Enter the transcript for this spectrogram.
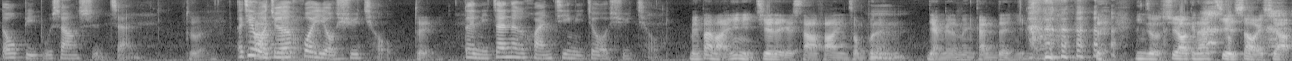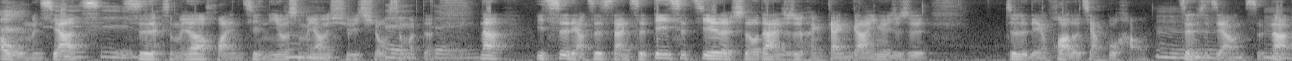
都比不上实战。对，而且我觉得会有需求。对，对，你在那个环境，你就有需求。没办法，因为你接了一个沙发，你总不能两个人面干瞪眼。嗯、对，你总需要跟他介绍一下，哦，我们家是什么样的环境，你有什么样的需求什么的。对，对那一次、两次、三次，第一次接的时候，当然就是很尴尬，因为就是。就是连话都讲不好，嗯，真的是这样子，嗯、那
